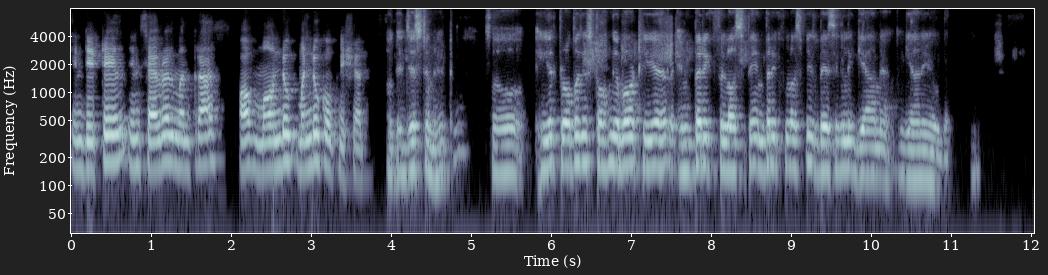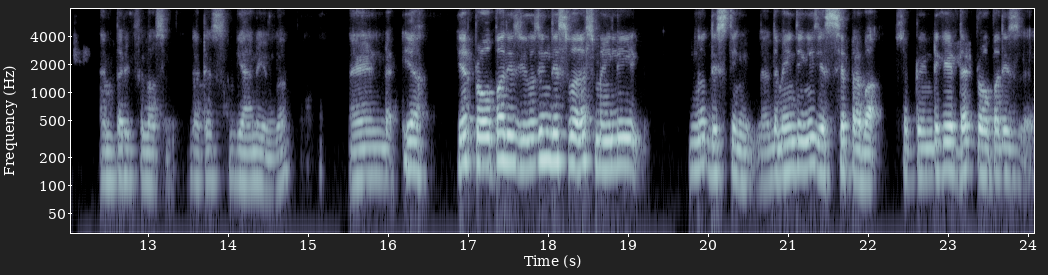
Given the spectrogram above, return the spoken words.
in detail in several mantras of Manduk, Mandukopnishad. Okay, just a minute. So here Prabhupada is talking about here empiric philosophy. Empiric philosophy is basically Jnana, Jnana Yoga. Empiric philosophy, that is Jnana Yoga. And yeah, here Prabhupada is using this verse mainly, you know, this thing. The main thing is Yasya Prabha. So to indicate that Prabhupada is uh,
